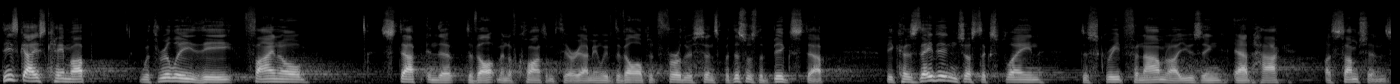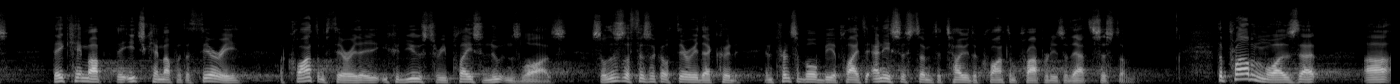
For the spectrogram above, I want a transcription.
these guys came up with really the final step in the development of quantum theory. I mean, we've developed it further since, but this was the big step because they didn't just explain discrete phenomena using ad hoc assumptions. They came up, they each came up with a theory, a quantum theory that you could use to replace Newton's laws. So this is a physical theory that could, in principle, be applied to any system to tell you the quantum properties of that system. The problem was that uh,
